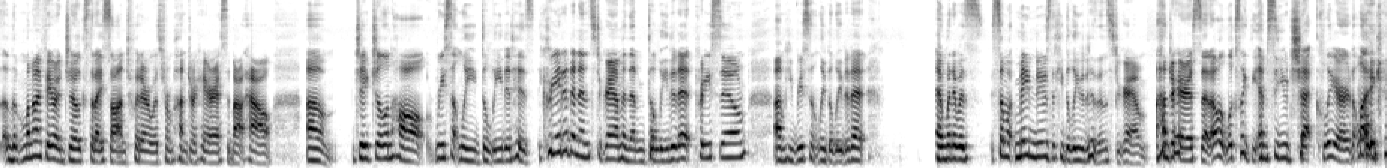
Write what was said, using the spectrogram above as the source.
one of my favorite jokes that I saw on Twitter was from Hunter Harris about how um, Jake Gyllenhaal recently deleted his created an Instagram and then deleted it pretty soon. Um, he recently deleted it. And when it was someone made news that he deleted his Instagram, Hunter Harris said, "Oh, it looks like the MCU check cleared." Like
